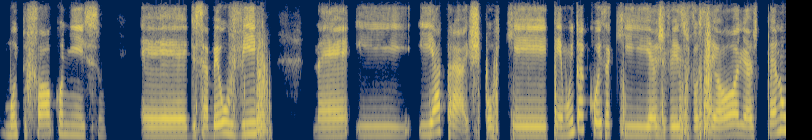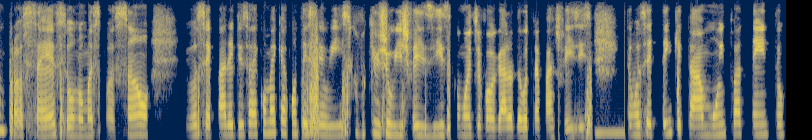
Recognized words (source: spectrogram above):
muito foco nisso, é, de saber ouvir né, e, e ir atrás, porque tem muita coisa que às vezes você olha, até num processo ou numa situação, e você para e diz, ah, como é que aconteceu isso, como que o juiz fez isso, como o advogado da outra parte fez isso. Então você tem que estar muito atento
